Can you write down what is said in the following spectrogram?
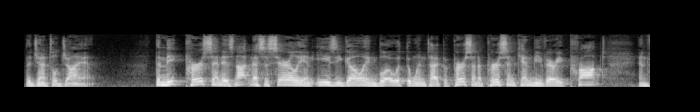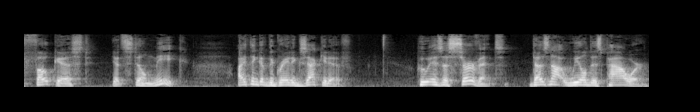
the gentle giant. The meek person is not necessarily an easygoing, blow with the wind type of person. A person can be very prompt and focused, yet still meek. I think of the great executive who is a servant, does not wield his power,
